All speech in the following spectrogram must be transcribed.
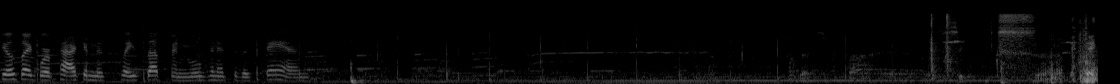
Feels like we're packing this place up and moving it to the stands. So that's five, six. Uh, Hey,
